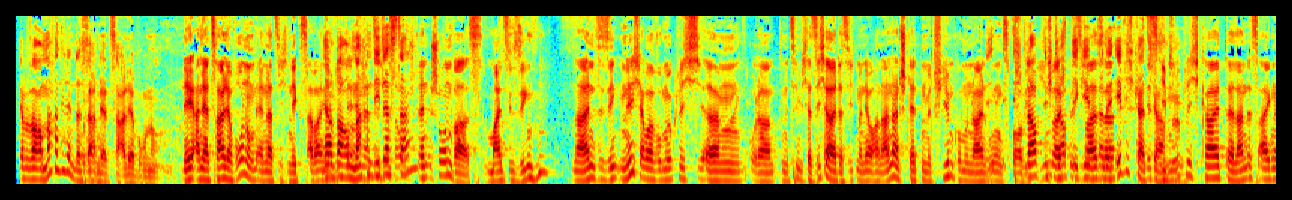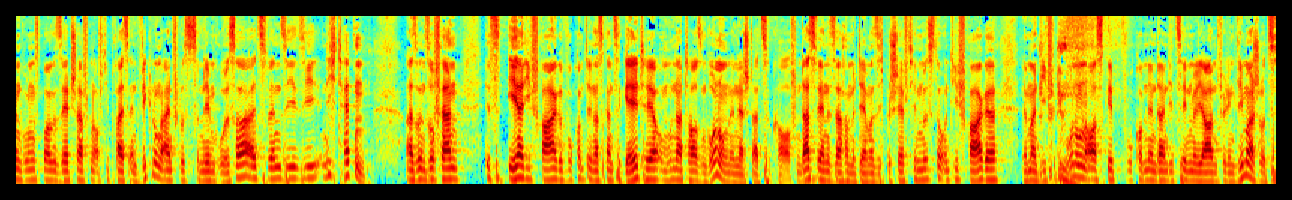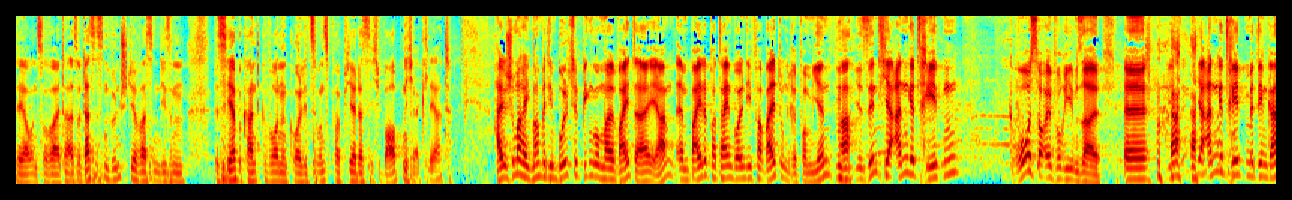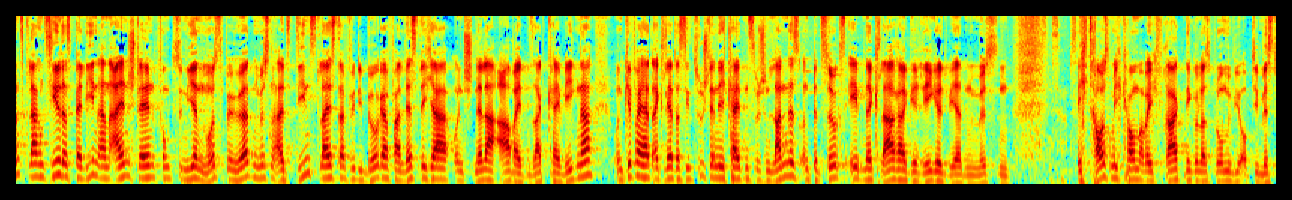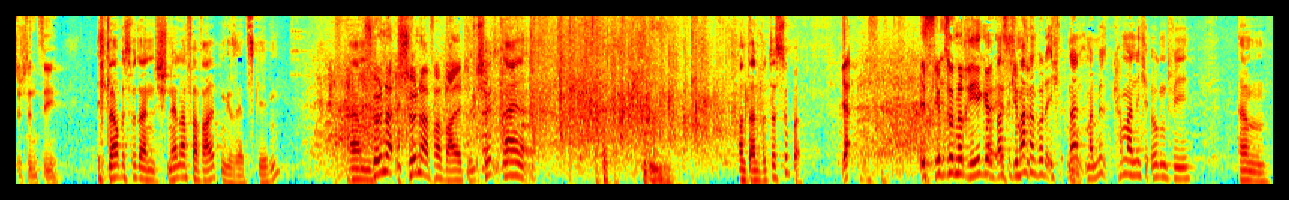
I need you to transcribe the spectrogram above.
Ja, aber warum machen die denn das Oder dann? an der Zahl der Wohnungen? Nee, an der Zahl der Wohnungen ändert sich nichts. Aber ja, und warum machen die das dann? Schon was. Du meinst, sie sinken? Nein, sie sinken nicht, aber womöglich ähm, oder mit ziemlicher Sicherheit, das sieht man ja auch an anderen Städten mit vielem kommunalen Wohnungsbau. Ich glaube, wie glaub, die geben eine Ewigkeitsgarantie. Ist die Möglichkeit der landeseigenen Wohnungsbaugesellschaften auf die Preisentwicklung Einfluss zu nehmen größer, als wenn sie sie nicht hätten. Also insofern ist eher die Frage, wo kommt denn das ganze Geld her, um 100.000 Wohnungen in der Stadt zu kaufen? Das wäre eine Sache, mit der man sich beschäftigen müsste. Und die Frage, wenn man die für die Wohnungen ausgibt, wo kommen denn dann die 10 Milliarden für den Klimaschutz her und so weiter? Also das ist ein Wünschtier, was in diesem bisher bekannt gewordenen Koalitionspapier das sich überhaupt nicht erklärt. Hajo Schumacher, ich mache mit dem Bullshit-Bingo mal weiter. Ja? Ähm, beide Parteien wollen die Verwaltung reformieren. Ah. Wir sind hier angetreten Große Euphorie im Saal. Äh, wir sind hier angetreten mit dem ganz klaren Ziel, dass Berlin an allen Stellen funktionieren muss. Behörden müssen als Dienstleister für die Bürger verlässlicher und schneller arbeiten, sagt Kai Wegner. Und Giffey hat erklärt, dass die Zuständigkeiten zwischen Landes- und Bezirksebene klarer geregelt werden müssen. Ich traue es mich kaum, aber ich frage Nikolaus Blome, wie optimistisch sind Sie? Ich glaube, es wird ein schneller Verwalten-Gesetz geben. Ähm, schöner, schöner Verwalten. Schön, nein. Und dann wird das super. Ja. Es gibt so eine Regel. Und was ich machen so würde, ich, nein, man, kann man nicht irgendwie, ähm,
